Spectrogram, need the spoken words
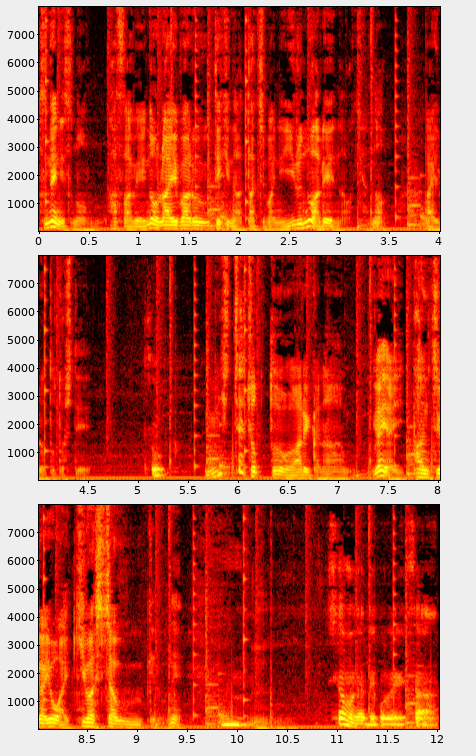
常にそのハサウェイのライバル的な立場にいるのはレーンなわけやな。パイロットとしてそう。にしちゃちょっとあれかな。ややパンチが弱い気はしちゃうけどね。うん。しかもだってこれさ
